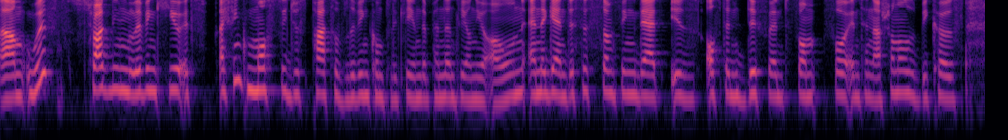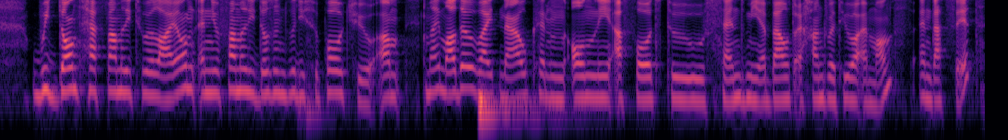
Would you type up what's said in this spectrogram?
Um, with struggling living here, it's I think mostly just part of living completely independently on your own. And again, this is something that is often different from for internationals because we don't have family to rely on, and your family doesn't really support you. Um, my mother right now can only afford to send me about a hundred euro a month, and that's it.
